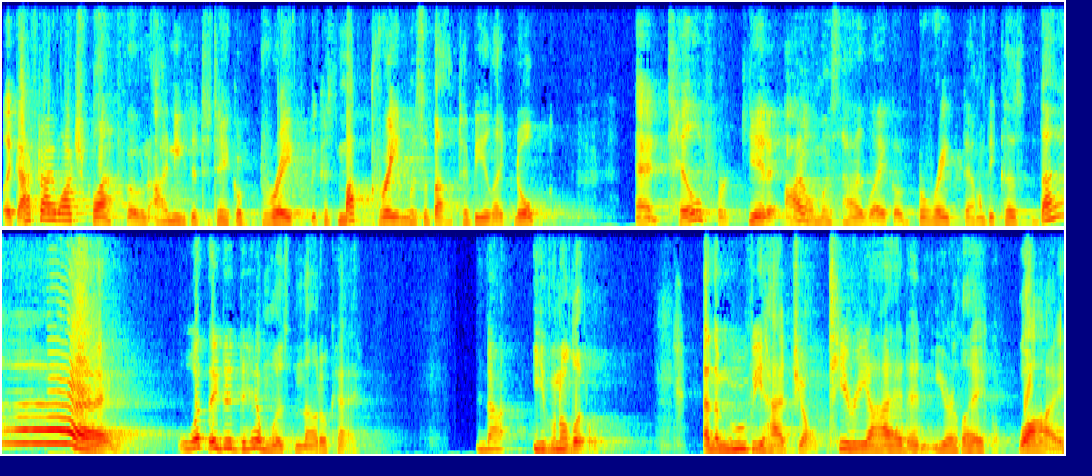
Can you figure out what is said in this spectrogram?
Like after I watched Black Phone, I needed to take a break because my brain was about to be like, nope. And till forget it, I almost had like a breakdown because that what they did to him was not okay. Not even a little. And the movie had you all teary eyed, and you're like, why?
